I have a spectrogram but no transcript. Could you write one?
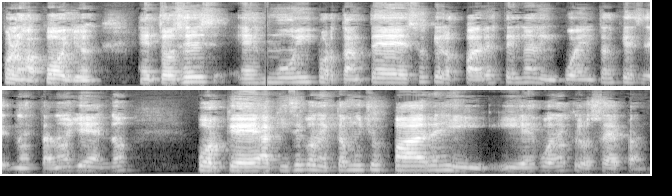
con los apoyos. Entonces es muy importante eso, que los padres tengan en cuenta que se, nos están oyendo, porque aquí se conectan muchos padres y, es bueno que lo sepan.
